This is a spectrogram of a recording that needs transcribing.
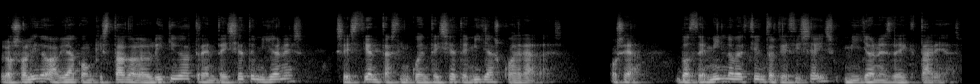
Lo sólido había conquistado lo líquido 37.657 millas cuadradas, o sea, 12.916 millones de hectáreas.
